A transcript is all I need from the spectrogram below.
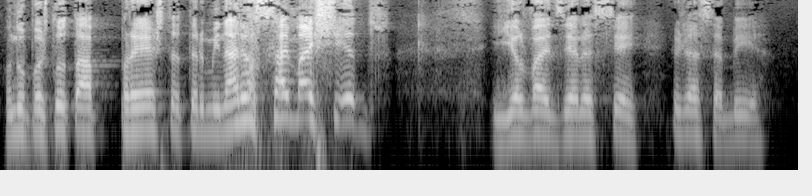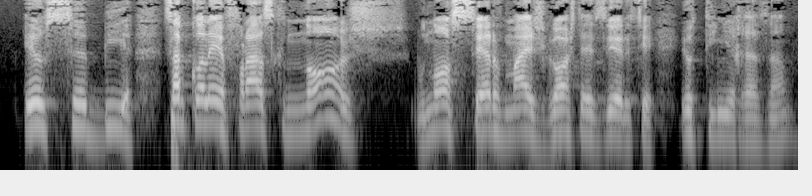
Quando o pastor está prestes a terminar, ele sai mais cedo. E ele vai dizer assim: Eu já sabia. Eu sabia. Sabe qual é a frase que nós, o nosso servo mais gosta de dizer assim? Eu tinha razão.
